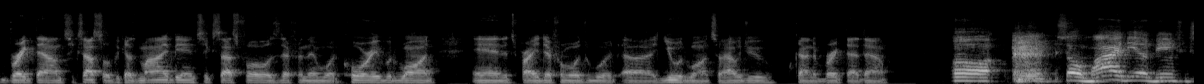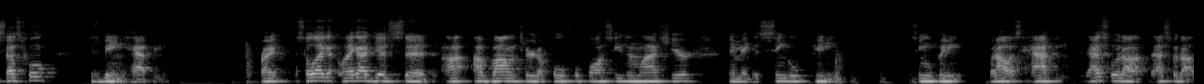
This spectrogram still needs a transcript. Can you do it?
break down successful because my being successful is different than what Corey would want, and it's probably different with what uh, you would want. So how would you kind of break that down? Uh, so my idea of being successful is being happy, right? So like like I just said, I, I volunteered a whole football season last year and make a single penny, single penny, but I was happy. That's what I that's what I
